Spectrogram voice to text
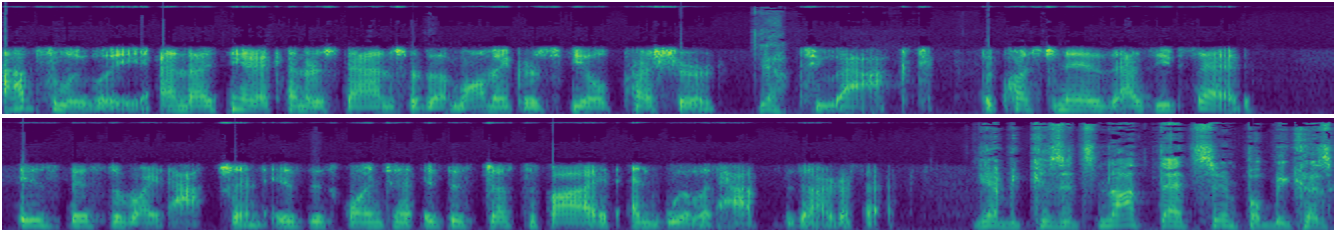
Absolutely. And I think I can understand sort of that lawmakers feel pressured yeah. to act. The question is, as you've said, is this the right action? Is this going to, is this justified and will it have the desired effect? Yeah, because it's not that simple because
